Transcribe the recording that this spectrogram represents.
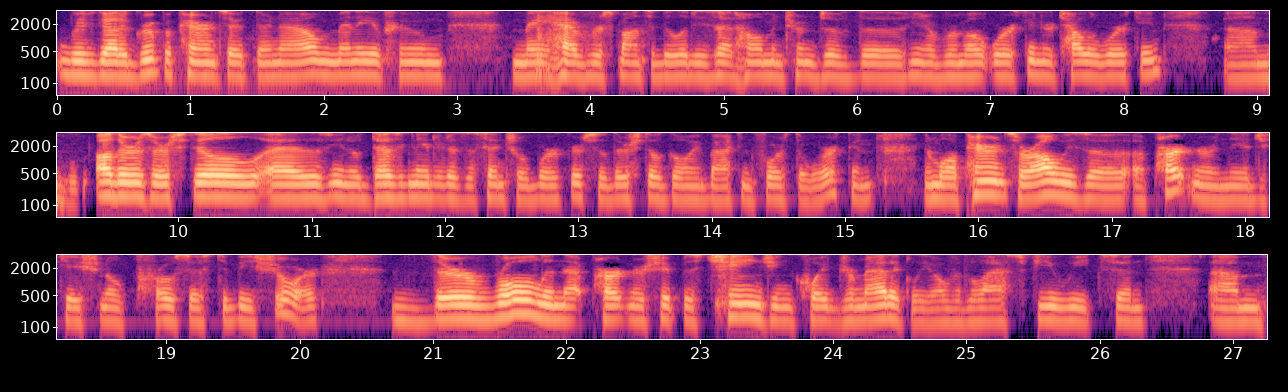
we've got a group of parents out there now, many of whom may have responsibilities at home in terms of the you know remote working or teleworking. Um, mm-hmm. others are still as you know designated as essential workers, so they're still going back and forth to work. And and while parents are always a, a partner in the educational process, to be sure, their role in that partnership is changing quite dramatically over the last few weeks and um,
